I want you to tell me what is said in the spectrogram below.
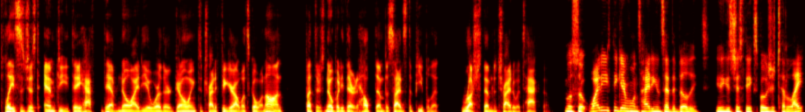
place is just empty. They have they have no idea where they're going to try to figure out what's going on, but there's nobody there to help them besides the people that rush them to try to attack them. Well, so why do you think everyone's hiding inside the buildings? You think it's just the exposure to the light?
